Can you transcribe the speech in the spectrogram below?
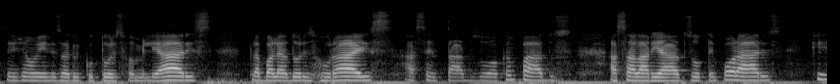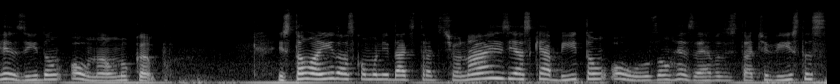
sejam eles agricultores familiares, trabalhadores rurais, assentados ou acampados, assalariados ou temporários, que residam ou não no campo. Estão ainda as comunidades tradicionais e as que habitam ou usam reservas extrativistas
